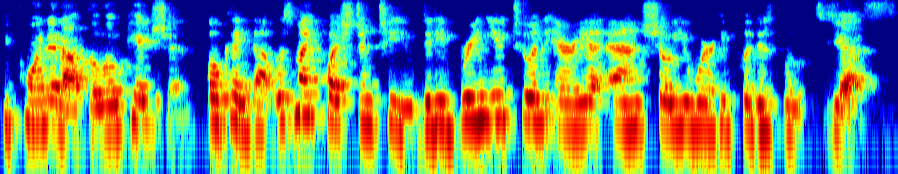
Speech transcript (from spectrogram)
He pointed out the location. Okay, that was my question to you. Did he bring you to an area and show you where he put his boots? Yes.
